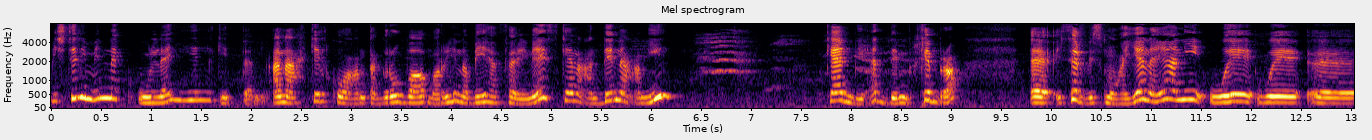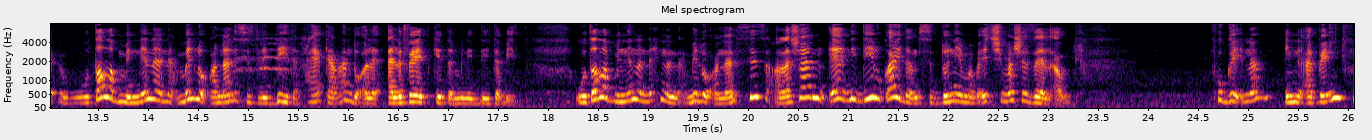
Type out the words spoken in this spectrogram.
بيشتري منك قليل جدا. أنا هحكي لكم عن تجربة مرينا بيها في فريناس. كان عندنا عميل كان بيقدم خبرة آه، service معينة يعني و و آه، وطلب مننا نعمل له analysis لل data الحقيقة كان عنده ألافات كده من ال database وطلب مننا إن إحنا نعمله اناليسيز علشان إيه نديله guidance الدنيا ما بقتش ماشية زي الأول. فوجئنا إن 40%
